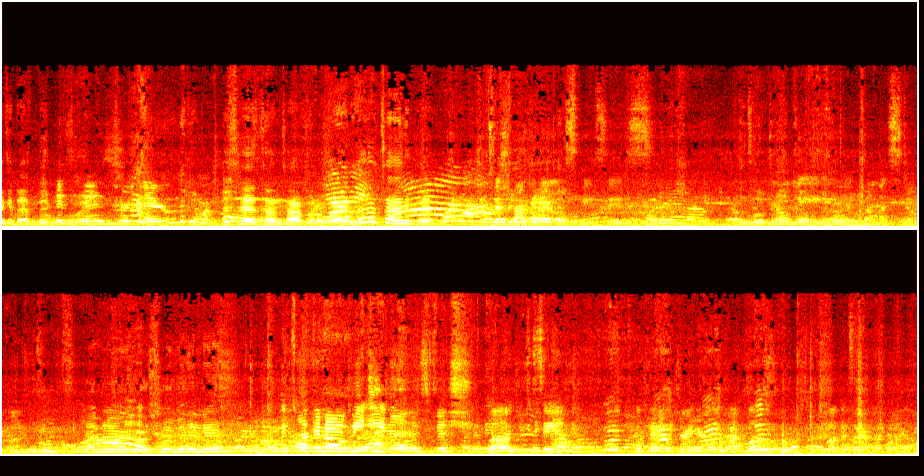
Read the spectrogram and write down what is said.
Ooh, look at that big His boy. head's right there. His head's on top of the water. A little tiny bit. It's a crocodile species. I love the top I know you're go swimming in there. The crocodile will be eating all his fish. Look, you see him? Look at it. It's right here. Look. Look, it's a crocodile.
